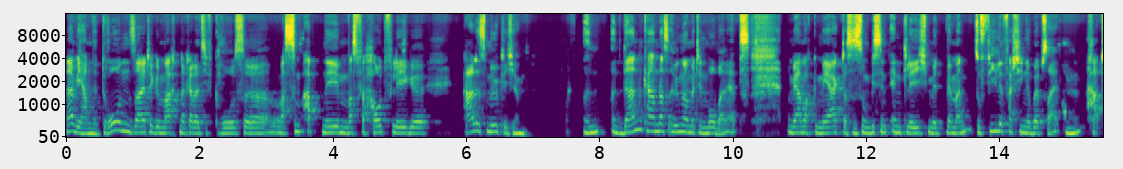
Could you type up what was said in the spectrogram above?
Ja, wir haben eine Drohnenseite gemacht, eine relativ große, was zum Abnehmen, was für Hautpflege, alles Mögliche. Und, und dann kam das irgendwann mit den Mobile Apps. Und wir haben auch gemerkt, dass es so ein bisschen endlich mit, wenn man so viele verschiedene Webseiten hat,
